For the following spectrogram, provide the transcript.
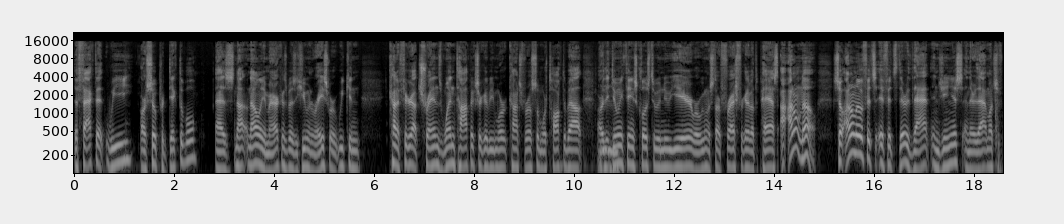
the fact that we are so predictable as not not only Americans but as a human race, where we can kind of figure out trends when topics are going to be more controversial, more talked about? Are they doing things close to a new year where we want to start fresh, forget about the past? I, I don't know. So I don't know if it's if it's they're that ingenious and they're that much of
